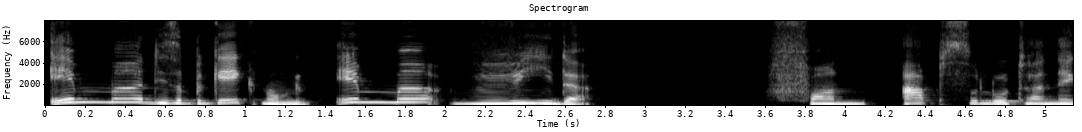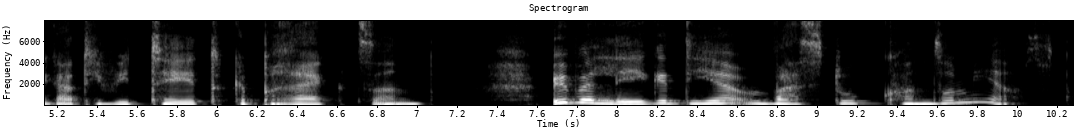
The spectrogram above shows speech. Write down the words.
immer, diese Begegnungen immer wieder von absoluter Negativität geprägt sind, überlege dir, was du konsumierst.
